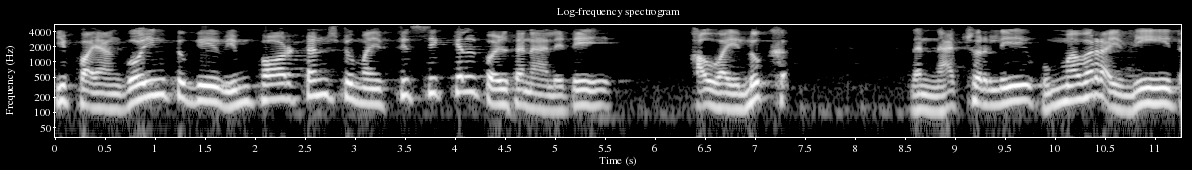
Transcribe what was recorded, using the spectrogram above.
if I am going to give importance to my physical personality, how I look, then naturally whomever I meet,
